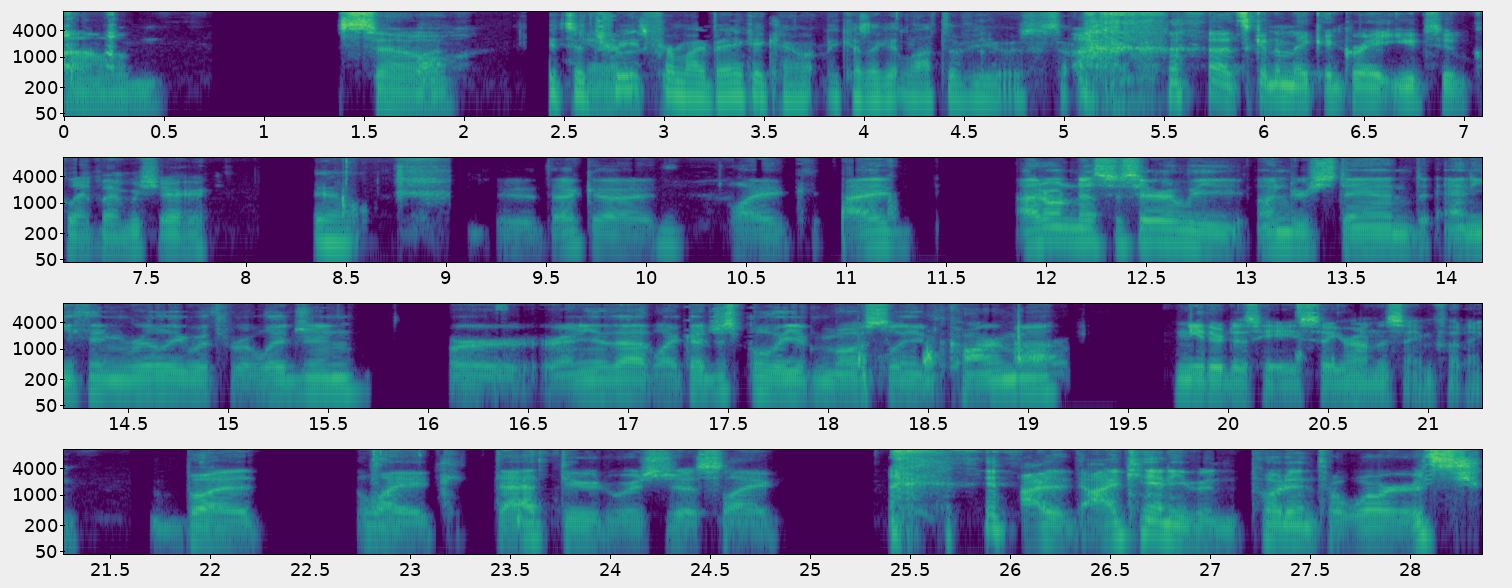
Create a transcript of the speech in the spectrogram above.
Um, so Well, It's a Yeah, it treat was for my bank account because I get lots of views. So it's gonna make a great YouTube clip, I'm sure. yeah. Dude, that guy, like, I, I don't necessarily understand anything really with religion or or any of that. Like, I just believe mostly in karma. Neither does he, so you're on the same footing. But like, that dude was just like, I, I can't even put into words.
